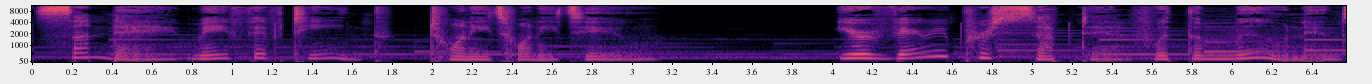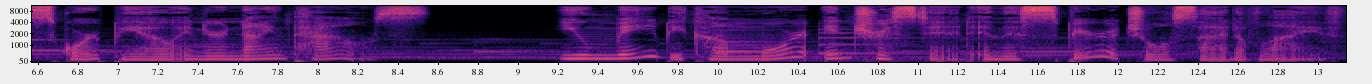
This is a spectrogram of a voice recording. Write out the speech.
Sunday, May 15th, 2022. You're very perceptive with the moon in Scorpio in your ninth house. You may become more interested in the spiritual side of life,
